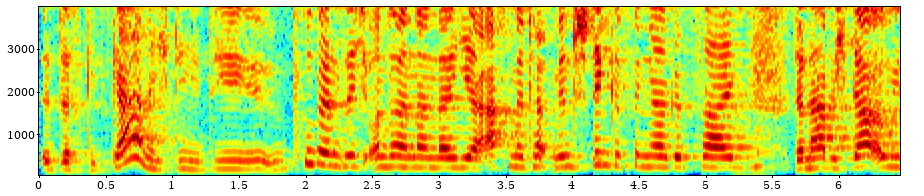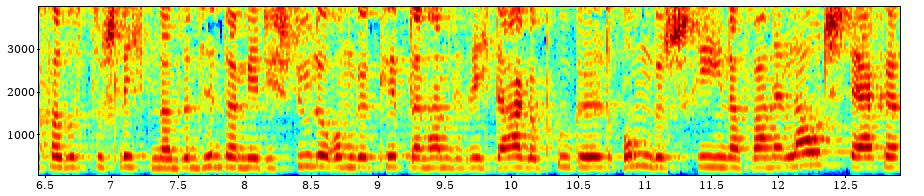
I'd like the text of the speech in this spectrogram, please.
Das geht gar nicht. Die, die prügeln sich untereinander hier. Ahmed hat mir einen Stinkefinger gezeigt. Dann habe ich da irgendwie versucht zu schlichten. Dann sind hinter mir die Stühle umgekippt. Dann haben die sich da geprügelt, rumgeschrien. Das war eine Lautstärke.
